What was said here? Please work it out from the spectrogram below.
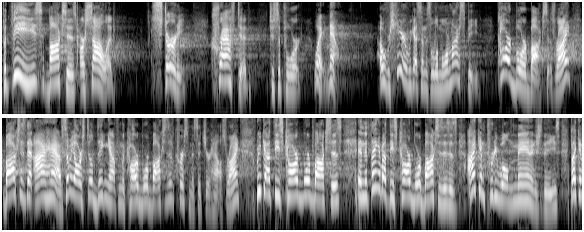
But these boxes are solid, sturdy, crafted to support weight. Now, over here, we got something that's a little more my speed cardboard boxes, right? Boxes that I have. Some of y'all are still digging out from the cardboard boxes of Christmas at your house, right? We've got these cardboard boxes, and the thing about these cardboard boxes is, is I can pretty well manage these, but I can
